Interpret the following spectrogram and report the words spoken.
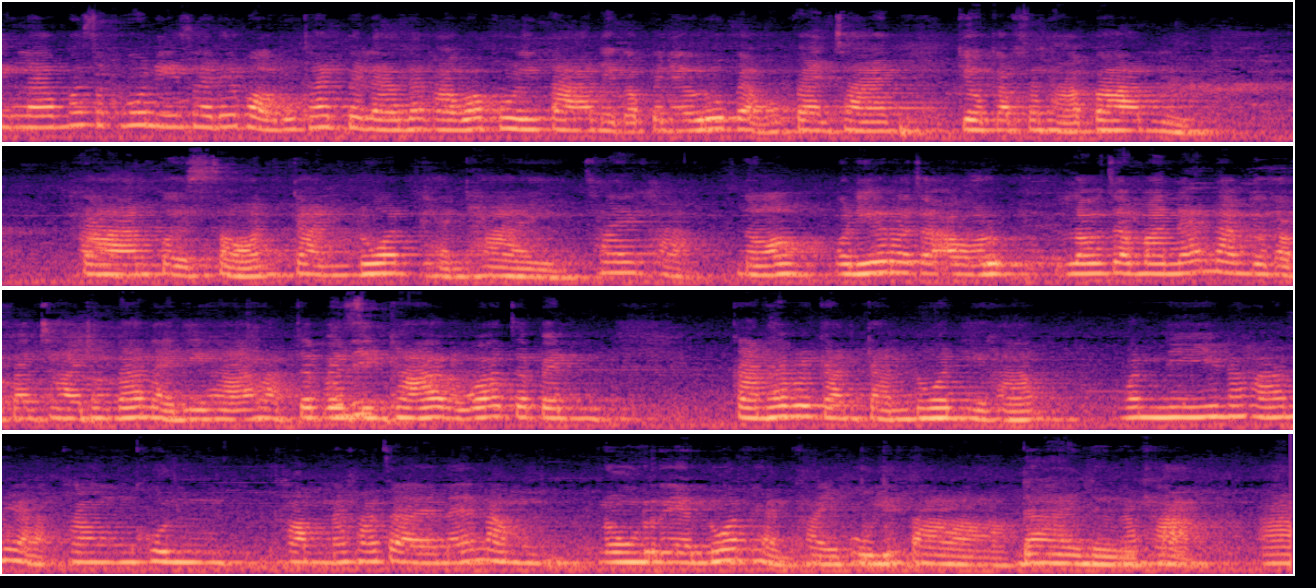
ริง ๆ แล้วเมื่อสักครู่นี้ไซได้บอกทุกท่านไปแล้วนะคะ ว่าพูริตาเนี่ยก็เป็นในรูปแบบของแฟรนไชส์เกี่ยวกับสถาบัน การเปิดสอนการนวดแผนไทย ใช่ค่ะ เนาะวันนี้เราจะเอาเราจะมาแนะนำเกี่ยวกับแฟรนไชส์ทางด้านไหนดีคะค่ะจะเป็นวันนี้สินค้าหรือว่าจะเป็นการให้บริการการนวดดีคะ วันนี้นะคะเนี่ยทางคุณ คำนะคะ จะแนะนำโรงเรียนนวดแผนไทยภูริตาได้เลยนะคะค่ะอ่า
